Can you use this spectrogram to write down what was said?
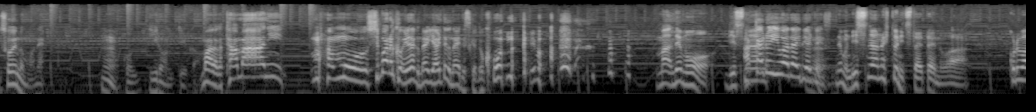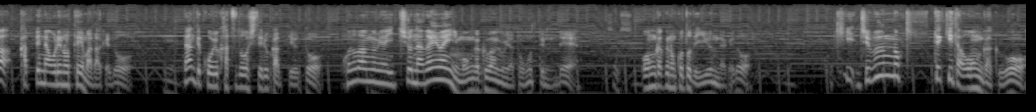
そういうのもね、うん。こう議論っていうか、まあだからたまーに、まあもうしばらくはやりたくない、やりたくないですけど、こんな会話、まあでも、リスナー。明るい話題でやりたいですうん。でもリスナーの人に伝えたいのは、これは勝手な俺のテーマだけど、なんでこういう活動をしてるかっていうと、この番組は一応長い前にも音楽番組だと思ってるんで、音楽のことで言うんだけど、き自分の聴いてきた音楽を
